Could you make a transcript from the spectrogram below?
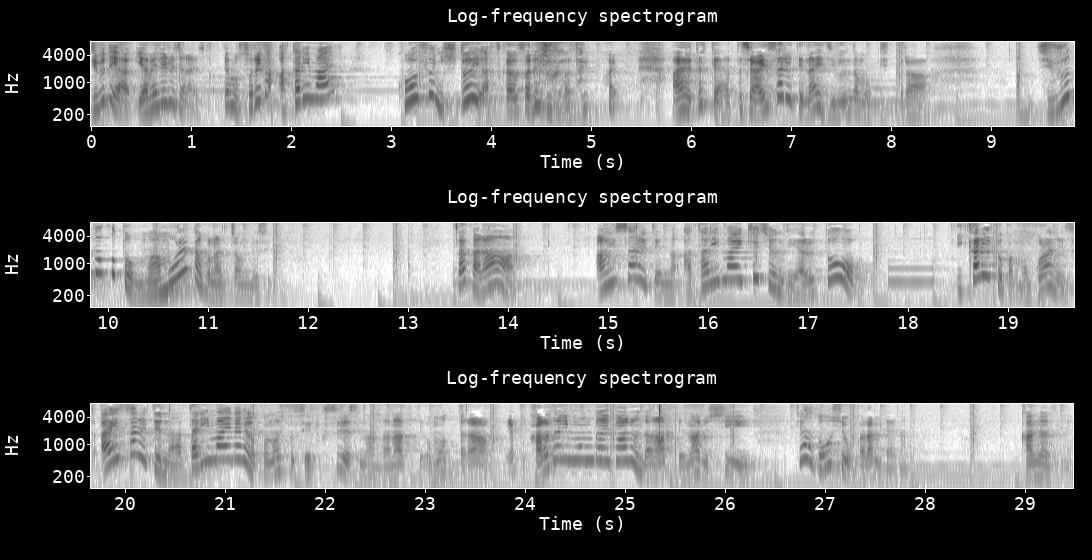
自分でややめれるじゃないですか。でもそれが当たり前こういうふうにひどい扱いをされるのが当たり前。あれだって私愛されてない自分だもんって言ったらあの自分のことを守れなくなっちゃうんですよ。だから愛されてるのは当たり前基準でやると怒りとかも起こらないです愛されてるのは当たり前だけどこの人セックスレスなんだなって思ったらやっぱ体に問題があるんだなってなるしじゃあどうしようかなみたいな感じなんですね。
